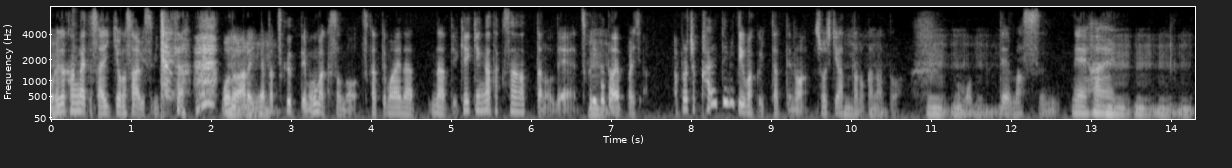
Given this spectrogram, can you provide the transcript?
俺が考えた最強のサービスみたいなものをある意味やっぱ作ってもうまくその使ってもらえないなっていう経験がたくさんあったので、作り方はやっぱりアプローチを変えてみてうまくいったっていうのは正直あったのかなと思ってますね。はい。うんうんうんうん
